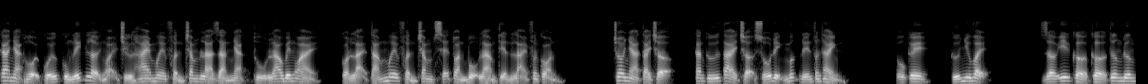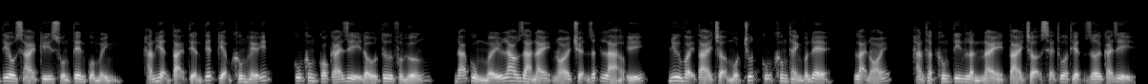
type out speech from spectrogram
ca nhạc hội cuối cùng ích lợi ngoại trừ hai mươi phần trăm là giàn nhạc thù lao bên ngoài, còn lại tám mươi phần trăm sẽ toàn bộ làm tiền lãi phân còn. Cho nhà tài trợ, căn cứ tài trợ số định mức đến phân thành. Ok, cứ như vậy. Giờ y cờ cờ tương đương tiêu sái ký xuống tên của mình, hắn hiện tại tiền tiết kiệm không hề ít, cũng không có cái gì đầu tư phương hướng, đã cùng mấy lao già này nói chuyện rất là hợp ý, như vậy tài trợ một chút cũng không thành vấn đề, lại nói, hắn thật không tin lần này tài trợ sẽ thua thiệt rơi cái gì.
